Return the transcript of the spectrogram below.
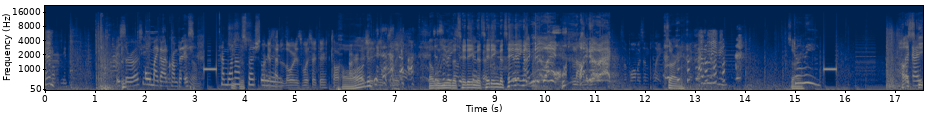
Him! Hey, Sarosi? Oh my god, Crumpass. I'm one off specialist. I specialist. guess I had to lower his voice right there. Talk. I heard that Pog. like, W. That's hitting. That's hitting. That's hitting. I knew it. I knew it. The bomb is in place. Sorry. I'm leaving! Don't Sorry. leave. Husky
